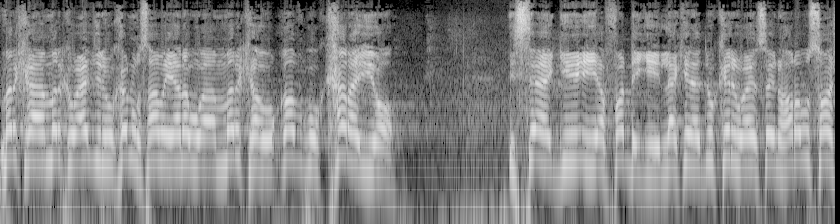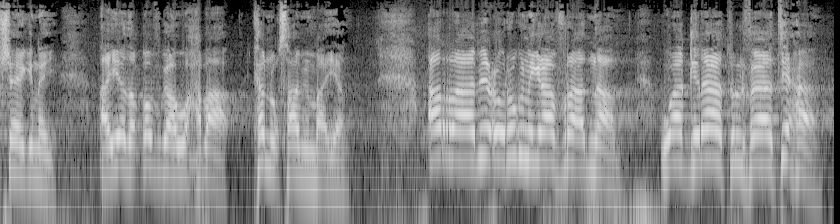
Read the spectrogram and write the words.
Markaa markuu ajrigu ka nuqsaamayana waa marka uu qofku karayo istaaggii iyo fadhigii. Laakiin hadduu kari waayo saynu hore u soo sheegnay ayada qofka waxbaa ka nuqsaami maayaan. Alraabicu rugniga afraadna waa qiraa'atu alfaatixa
